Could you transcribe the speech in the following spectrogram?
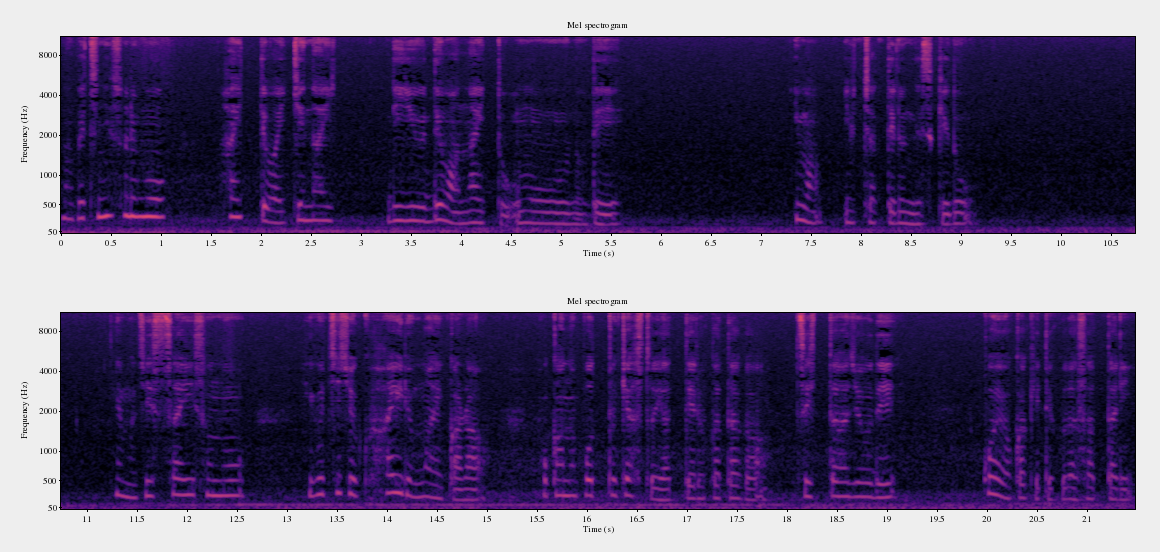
まあ、別にそれも入ってはいけない理由ではないと思うので今言っちゃってるんですけどでも実際その樋口塾入る前から他のポッドキャストやってる方が Twitter 上で声をかけてくださったり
